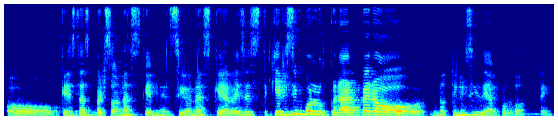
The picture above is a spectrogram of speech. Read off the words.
o que estas personas que mencionas que a veces te quieres involucrar, pero no tienes idea por dónde.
